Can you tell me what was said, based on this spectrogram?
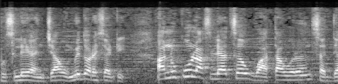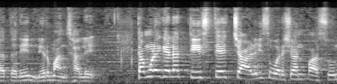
भोसले यांच्या उमेदवारीसाठी अनुकूल असल्याचं वातावरण सध्या तरी निर्माण झाले त्यामुळे गेल्या तीस ते चाळीस वर्षांपासून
